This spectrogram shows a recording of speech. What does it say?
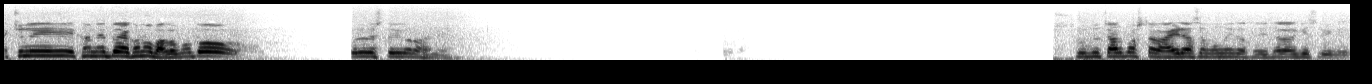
অ্যাকচুয়ালি এখানে তো এখনও ভালো মতো পরিবেশ তৈরি করা হয়নি। শুধু চার পাঁচটা রাইড আছে, মনে হইতেছে, এছাড়া আর কিছুই নেই।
